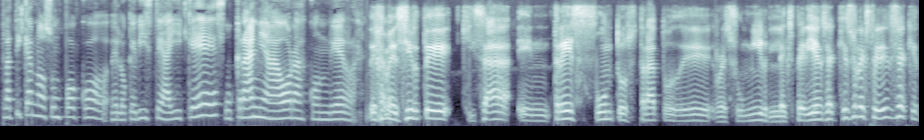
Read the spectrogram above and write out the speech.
platícanos un poco de lo que viste ahí. ¿Qué es Ucrania ahora con guerra? Déjame decirte quizá en tres puntos trato de resumir la experiencia, que es una experiencia que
